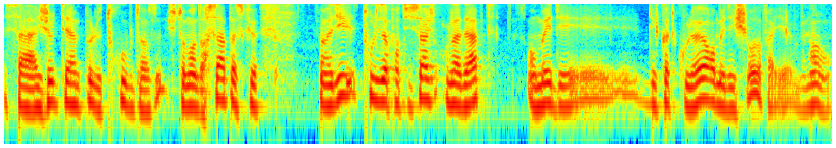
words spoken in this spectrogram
ça a jeté un peu le trouble justement dans ça, parce que on a dit, tous les apprentissages, on adapte, on met des, codes couleurs, on met des choses. Enfin, maintenant,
